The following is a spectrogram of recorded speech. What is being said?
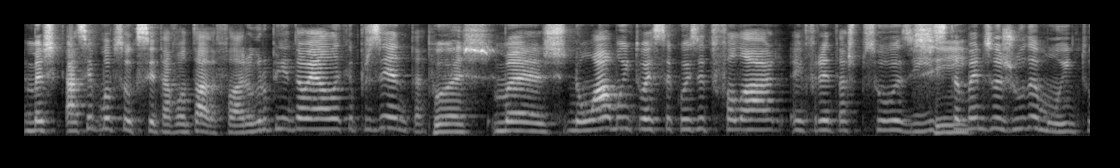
mas há sempre uma pessoa que se sente à vontade a falar no grupo e então é ela que apresenta. Pois. Mas não há muito essa coisa de falar em frente às pessoas e Sim. isso também nos ajuda muito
